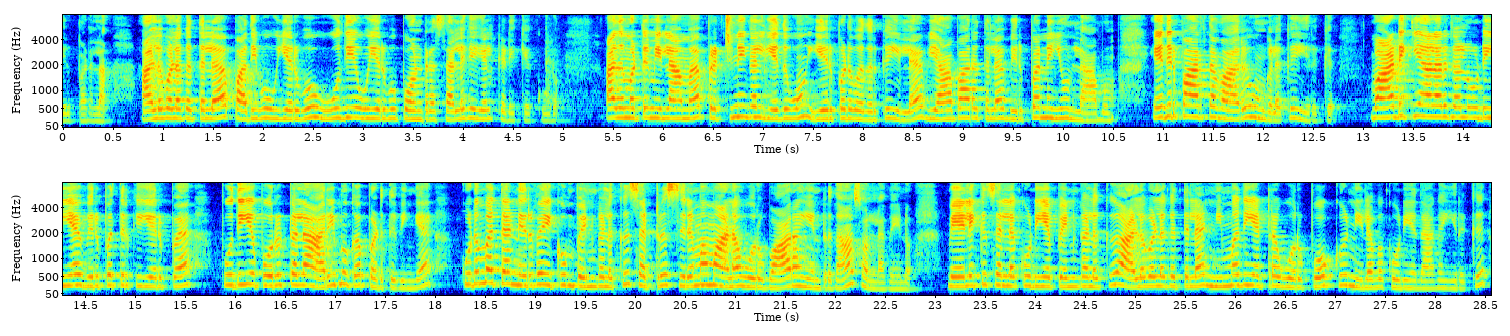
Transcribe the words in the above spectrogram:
ஏற்படலாம். அலுவலகத்தில் பதிவு உயர்வு ஊதிய உயர்வு போன்ற சலுகைகள் கிடைக்கக்கூடும். அது மட்டும் இல்லாமல் பிரச்சனைகள் எதுவும் ஏற்படுவதற்கு இல்லை. வியாபாரத்தில் விற்பனையும் லாபம் எதிர்பார்த்தவாறு உங்களுக்கு இருக்குது வாடிக்கையாளர்களுடைய விருப்பத்திற்கு ஏற்ப புதிய பொருட்களை அறிமுகப்படுத்துவீங்க. குடும்பத்தை நிர்வகிக்கும் பெண்களுக்கு சற்று சிரமமான ஒரு வாரம் என்று தான் சொல்ல வேண்டும். வேலைக்கு செல்லக்கூடிய பெண்களுக்கு அலுவலகத்தில் நிம்மதியற்ற ஒரு போக்கு நிலவக்கூடியதாக இருக்குது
